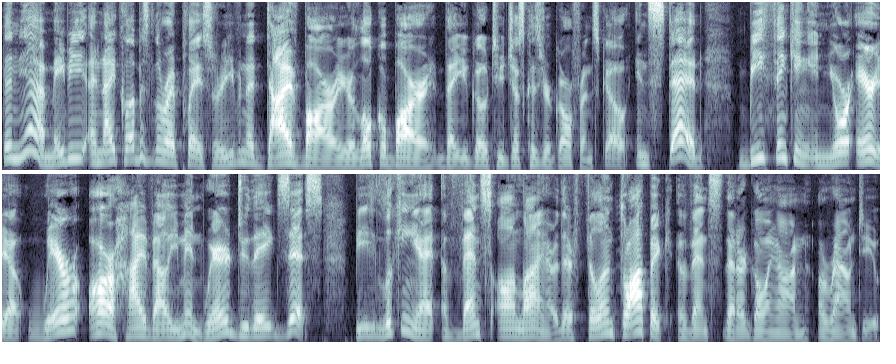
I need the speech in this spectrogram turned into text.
then yeah, maybe a nightclub isn't the right place or even a dive bar or your local bar that you go to just because your girlfriends go. Instead, be thinking in your area where are high value men? Where do they exist? Be looking at events online. Are there philanthropic events that are going on around you?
